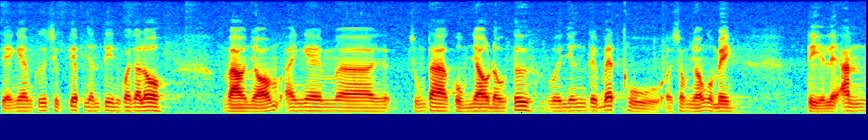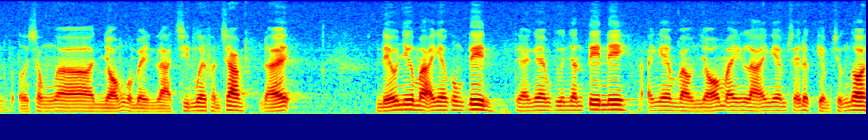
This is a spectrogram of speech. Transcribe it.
thì anh em cứ trực tiếp nhắn tin qua zalo. Vào nhóm anh em uh, chúng ta cùng nhau đầu tư với những cái bet thủ ở trong nhóm của mình. Tỷ lệ ăn ở trong uh, nhóm của mình là 90% đấy. Nếu như mà anh em không tin thì anh em cứ nhắn tin đi. Anh em vào nhóm anh là anh em sẽ được kiểm chứng thôi.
